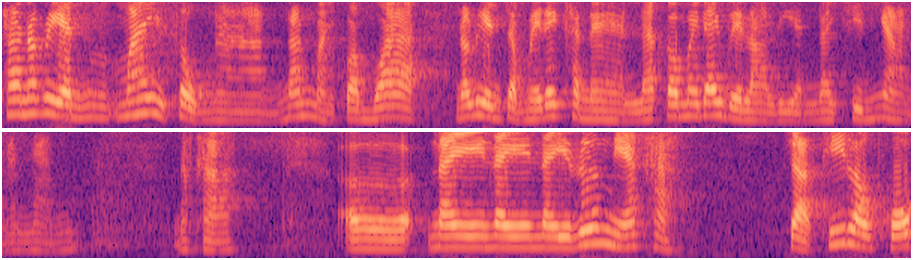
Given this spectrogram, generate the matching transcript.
ถ้านักเรียนไม่ส่งงานนั่นหมายความว่านักเรียนจะไม่ได้คะแนนและก็ไม่ได้เวลาเรียนในชิ้นงานนั้นๆนะคะในในในเรื่องนี้ค่ะ จากที่เราพบ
